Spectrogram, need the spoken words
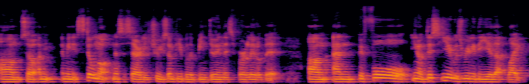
Um, so I'm, i mean, it's still not necessarily true. Some people have been doing this for a little bit. Um, and before, you know, this year was really the year that like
